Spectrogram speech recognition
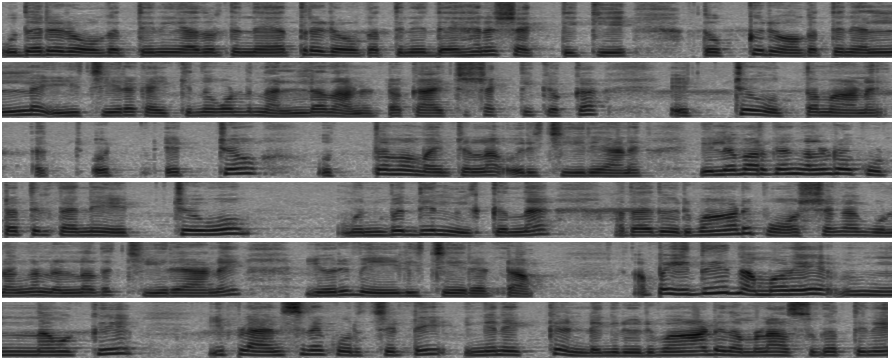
ഉദര രോഗത്തിന് അതുപോലെ തന്നെ നേത്ര രോഗത്തിന് ദഹനശക്തിക്ക് ത്വക്ക് രോഗത്തിനെല്ലാം ഈ ചീര കഴിക്കുന്നത് കൊണ്ട് നല്ലതാണ് കേട്ടോ. കാഴ്ചശക്തിക്കൊക്കെ ഏറ്റവും ഉത്തമമാണ് ഏറ്റവും ഉത്തമമായിട്ടുള്ള ഒരു ചീരയാണ് ഇലവർഗങ്ങളുടെ കൂട്ടത്തിൽ തന്നെ ഏറ്റവും മുൻപന്തിയിൽ നിൽക്കുന്ന അതായത് ഒരുപാട് പോഷക ഗുണങ്ങളുള്ളത് ചീരയാണ് ഈ ഒരു വേലിച്ചീര കേട്ടോ അപ്പോൾ ഇത് നമ്മുടെ നമുക്ക് ഈ പ്ലാന്റ്സിനെ കുറിച്ചിട്ട് ഇങ്ങനെയൊക്കെ ഉണ്ടെങ്കിൽ ഒരുപാട് നമ്മൾ അസുഖത്തിന്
